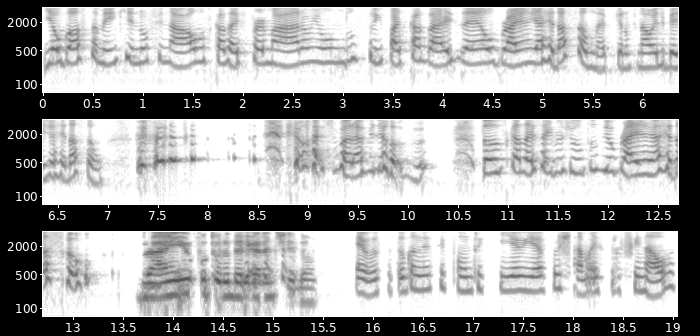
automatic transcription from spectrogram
E eu gosto também que no final os casais se formaram e um dos principais casais é o Brian e a redação, né? Porque no final ele beija a redação. eu acho maravilhoso. Todos os casais saindo juntos e o Brian e a redação. Brian e o futuro dele garantido. É, você tocou nesse ponto que eu ia puxar mais pro final,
